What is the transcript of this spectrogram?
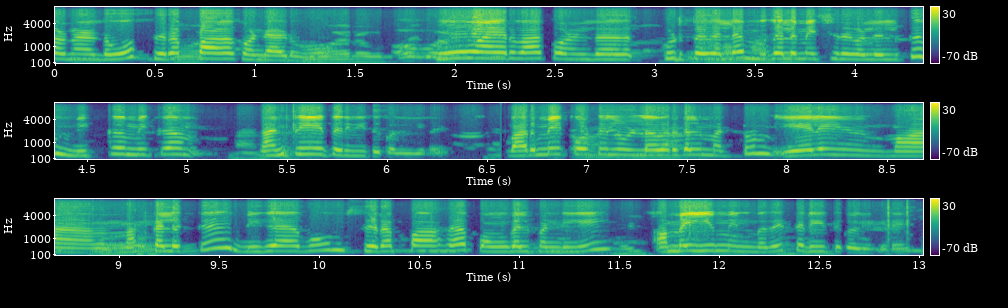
கொண்டாடுவோம். சிறப்பாக கொண்டாடுவோம். மூவாயிரம் ரூபாய் கொண்ட கொடுத்ததுல முதலமைச்சர்களுக்கு மிக்க மிக்க நன்றியை தெரிவித்துக் கொள்கிறேன். வறுமை கோட்டில் உள்ளவர்கள் மற்றும் ஏழை மக்களுக்கு மிகவும் சிறப்பாக பொங்கல் பண்டிகை அமையும் என்பதை தெரிவித்துக் கொள்கிறேன்.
